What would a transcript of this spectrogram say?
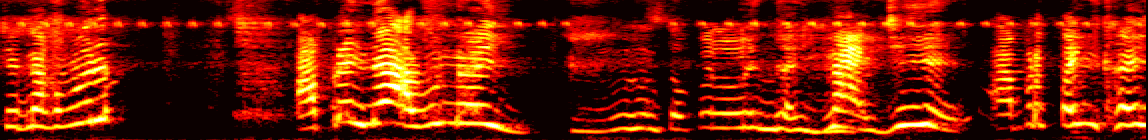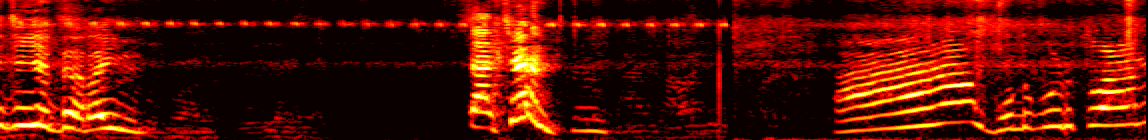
કેટલા ખબર? આપણે એને આવું નહીં. તો પેલા નાઈ જઈએ. આપણે તઈ ખાઈ જઈએ ધરાઈ સાચે ને હા ગુડ ગુડ તો આમ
